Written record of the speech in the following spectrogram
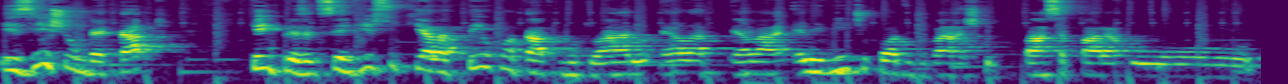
Existe um backup que é a empresa de serviço que ela tem o contato mutuário, ela, ela, ela emite o código de barras que passa para o,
